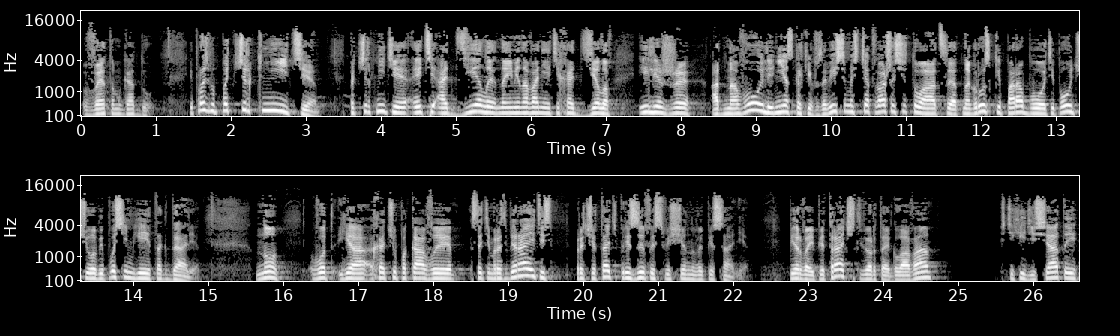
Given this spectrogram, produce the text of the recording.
в этом году. И просьба подчеркните, подчеркните эти отделы, наименование этих отделов, или же одного или нескольких, в зависимости от вашей ситуации, от нагрузки по работе, по учебе, по семье и так далее. Но вот я хочу, пока вы с этим разбираетесь, прочитать призыв из Священного Писания. 1 Петра, 4 глава, стихи 10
